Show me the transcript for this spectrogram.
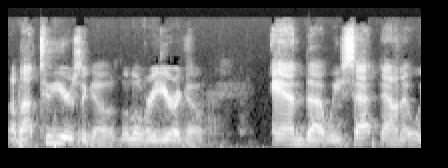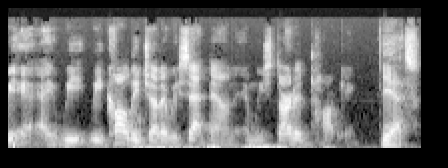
about two years ago, a little over a year ago, and uh, we sat down and we, I, we, we called each other. We sat down and we started talking. Yes.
